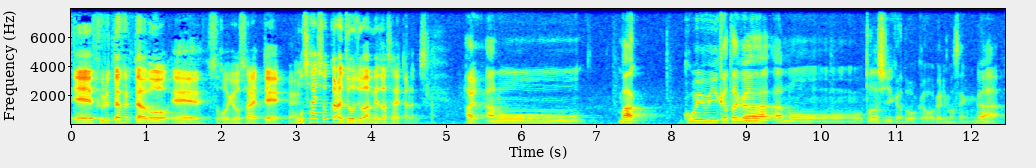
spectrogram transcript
えー、古田古田を、えー、創業されて、はい、もう最初から上場は目指されたんですか？はいあのー、まあこういう言い方が、あのー、正しいかどうか分かりませんが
